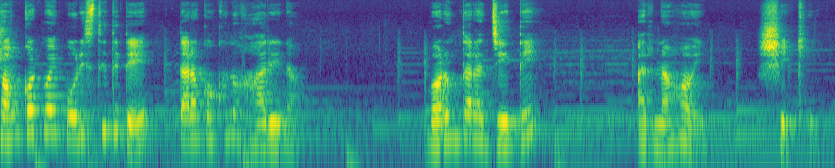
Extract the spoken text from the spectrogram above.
সংকটময় পরিস্থিতিতে তারা কখনো হারে না। বরং তারা যেতে আর না হয় শেখে।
